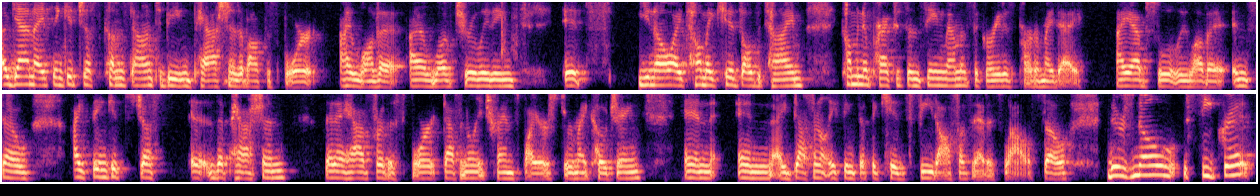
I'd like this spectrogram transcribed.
Again, I think it just comes down to being passionate about the sport. I love it. I love cheerleading. It's, you know, I tell my kids all the time coming to practice and seeing them is the greatest part of my day. I absolutely love it. And so I think it's just uh, the passion that I have for the sport definitely transpires through my coaching and and I definitely think that the kids feed off of that as well. So there's no secret,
